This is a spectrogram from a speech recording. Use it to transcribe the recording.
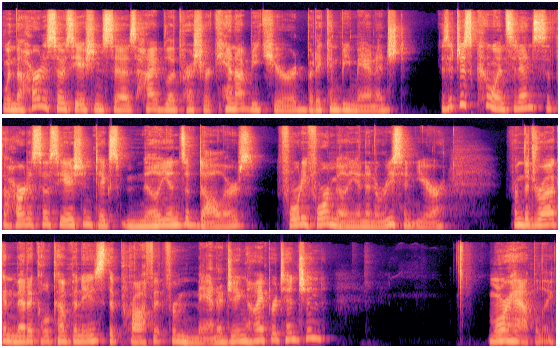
when the Heart Association says high blood pressure cannot be cured, but it can be managed, is it just coincidence that the Heart Association takes millions of dollars, 44 million in a recent year, from the drug and medical companies that profit from managing hypertension? More happily,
